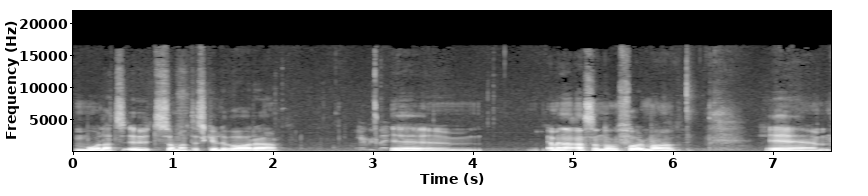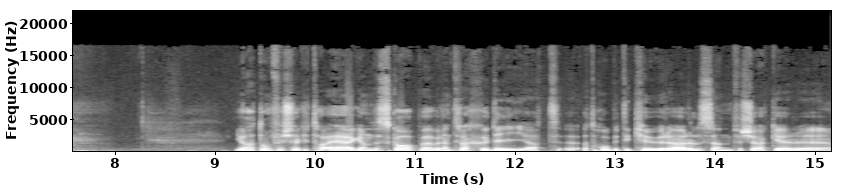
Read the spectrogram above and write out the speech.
målats ut som att det skulle vara eh, jag menar, alltså någon form av... Eh, ja, att de försöker ta ägandeskap över en tragedi. Att, att hbtq-rörelsen försöker eh,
